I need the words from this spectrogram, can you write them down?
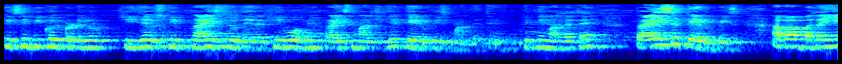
किसी भी कोई पर्टिकुलर चीज़ है, उसकी प्राइस जो दे रखी है, वो हमें प्राइस मान लीजिए टेन रुपीज़ मान लेते हैं। कितनी मान लेते हैं? प्राइस टेन रुपीज़ अब आप बताइए,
